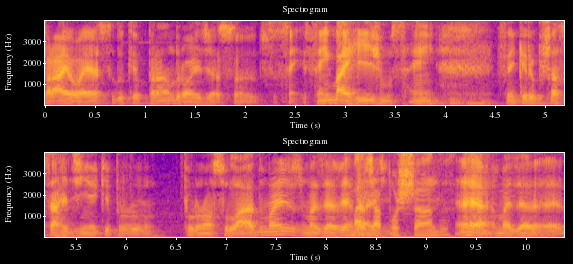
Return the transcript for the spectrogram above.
para iOS do que para Android. Essa, sem, sem bairrismo, sem, sem querer puxar sardinha aqui pro, pro nosso lado, mas, mas é verdade. Mas já puxando. É, mas é,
